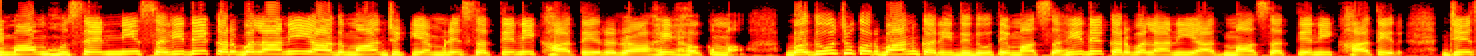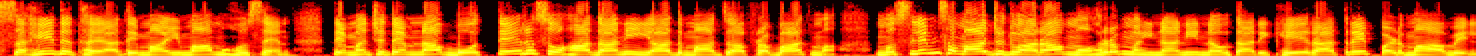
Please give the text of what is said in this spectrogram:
ઇમામ હુસેનની શહીદે કરબલાની યાદમાં જ એમણે સત્યની ખાતેર રાહે હકમાં બધું જ કુરબાન કરી દીધું, તેમાં શહીદે કરબલાની યાદમાં સત્યની ખાતેર જે શહીદ થયા તેમાં ઇમામ હુસેન તેમજ તેમના બોતેર સોહાદાની યાદમાં જાફરાબાદમાં મુસ્લિમ સમાજ દ્વારા મોહરમ મહિનાની નવ તારીખે રાત્રે પડમાં આવેલ,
